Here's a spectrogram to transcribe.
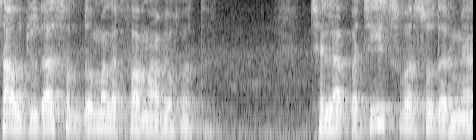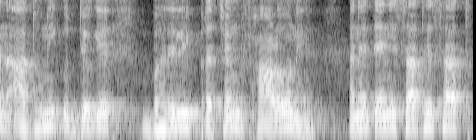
સાવ જુદા શબ્દોમાં લખવામાં આવ્યો હોત. છેલ્લા પચીસ વર્ષો દરમિયાન આધુનિક ઉદ્યોગે ભરેલી પ્રચંડ ફાળોને અને તેની સાથે સાથ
